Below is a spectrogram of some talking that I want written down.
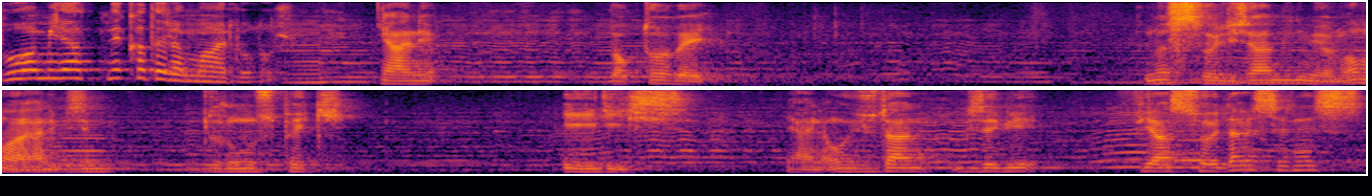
bu ameliyat ne kadara mal olur? Yani doktor bey, nasıl söyleyeceğimi bilmiyorum ama yani bizim durumumuz pek iyi değil. Yani o yüzden bize bir fiyat söylerseniz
